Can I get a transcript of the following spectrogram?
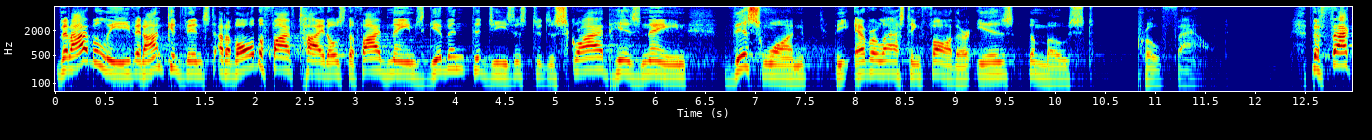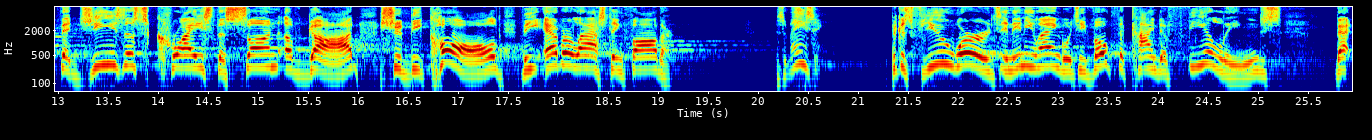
that I believe and I'm convinced out of all the five titles, the five names given to Jesus to describe his name, this one, the everlasting Father, is the most profound. The fact that Jesus Christ, the Son of God, should be called the everlasting Father is amazing. Because few words in any language evoke the kind of feelings that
